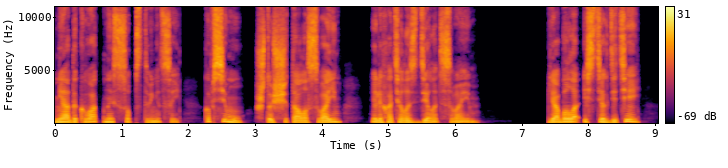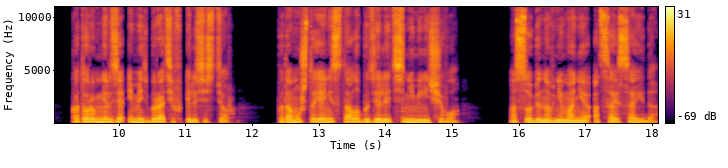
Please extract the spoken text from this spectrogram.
неадекватной собственницей ко всему, что считала своим или хотела сделать своим. Я была из тех детей, которым нельзя иметь братьев или сестер, потому что я не стала бы делить с ними ничего, особенно внимание отца Исаида,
